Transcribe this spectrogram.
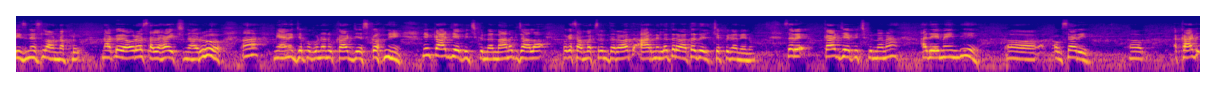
బిజినెస్లో ఉన్నప్పుడు నాకు ఎవరో సలహా ఇచ్చినారు. మీ ఆయనకు చెప్పకుండా నువ్వు కార్డు చేసుకొని నేను కార్డు చేయించుకున్నాను నాన్నకు చాలా ఒక సంవత్సరం తర్వాత ఆరు నెలల తర్వాత తెలిసి చెప్పిన నేను. సరే కార్డు చేయించుకున్నానా అదేమైంది? ఒకసారి కార్డు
